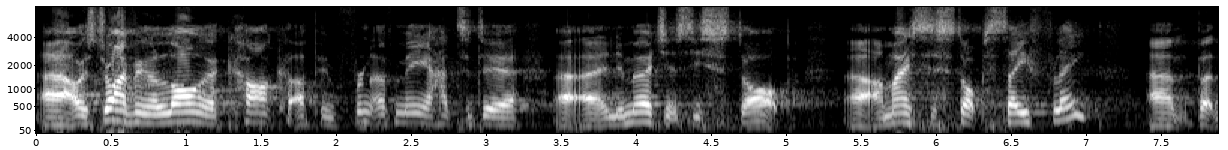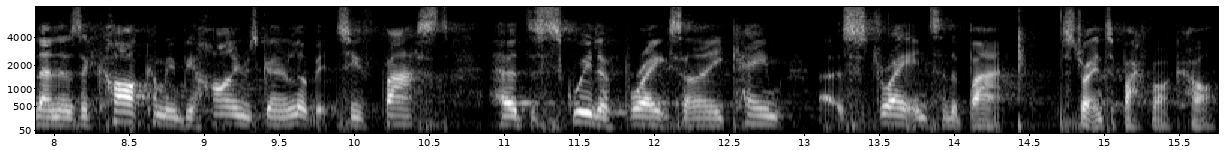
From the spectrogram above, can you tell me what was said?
Uh, I was driving along, a car cut up in front of me. I had to do a, an emergency stop. Uh, I managed to stop safely, um, but then there was a car coming behind, was going a little bit too fast. Heard the squeal of brakes, and then he came uh, straight into the back, straight into the back of our car.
